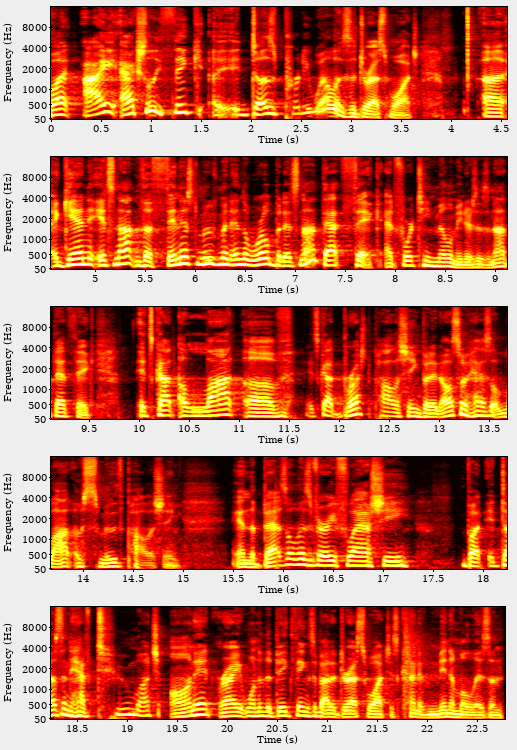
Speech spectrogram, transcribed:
But I actually think it does pretty well as a dress watch. Uh, again, it's not the thinnest movement in the world, but it's not that thick. At 14 millimeters, it's not that thick. It's got a lot of, it's got brushed polishing, but it also has a lot of smooth polishing. And the bezel is very flashy but it doesn't have too much on it, right? One of the big things about a dress watch is kind of minimalism.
